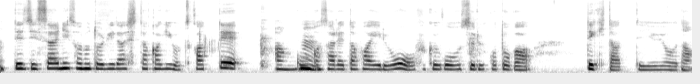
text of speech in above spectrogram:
ん。で、実際にその取り出した鍵を使って暗号化されたファイルを複合することができたっていうような。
